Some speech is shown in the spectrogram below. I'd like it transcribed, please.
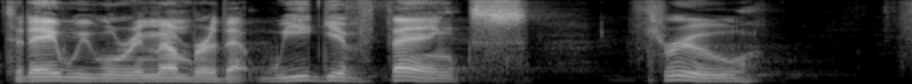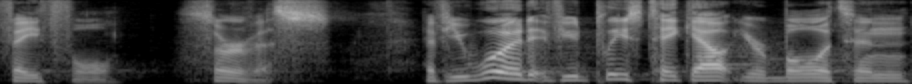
Today, we will remember that we give thanks through faithful service. If you would, if you'd please take out your bulletin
